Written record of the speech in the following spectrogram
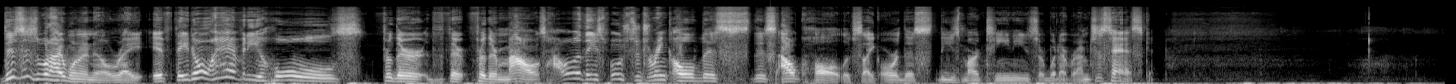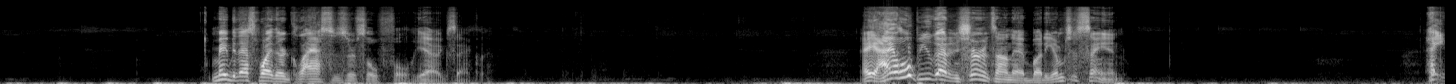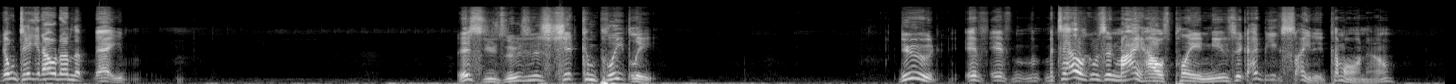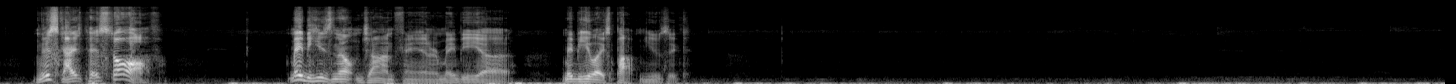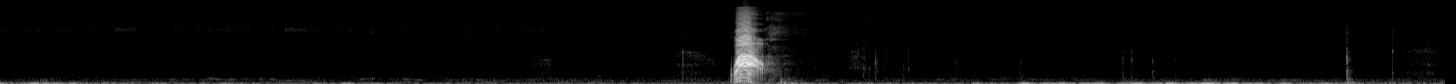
this is what I want to know, right? If they don't have any holes for their, their for their mouths, how are they supposed to drink all this this alcohol? It looks like, or this these martinis or whatever. I'm just asking. Maybe that's why their glasses are so full. Yeah, exactly. Hey, I hope you got insurance on that, buddy. I'm just saying. Hey, don't take it out on the... Hey, This dude's losing his shit completely. Dude, if if Metallica was in my house playing music, I'd be excited. Come on now. This guy's pissed off. Maybe he's an Elton John fan, or maybe uh, maybe he likes pop music.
